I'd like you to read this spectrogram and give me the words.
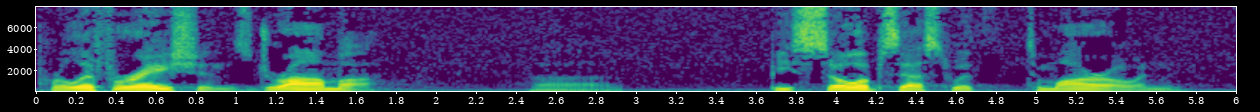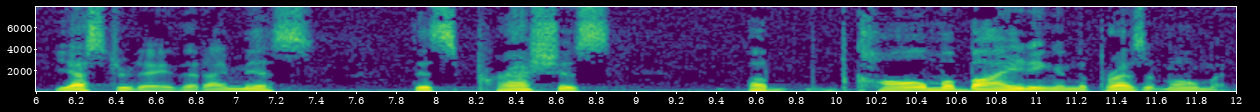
proliferations, drama. Uh, be so obsessed with tomorrow and yesterday that I miss this precious, uh, calm abiding in the present moment.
